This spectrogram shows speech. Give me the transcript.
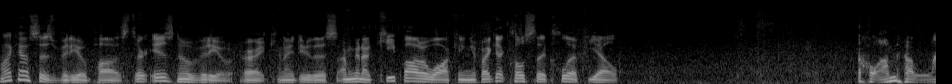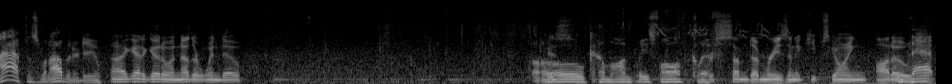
I like how it says video pause. There is no video. All right, can I do this? I'm going to keep auto walking. If I get close to the cliff, yell. Oh, I'm gonna laugh is what I'm gonna do. I got to go to another window. Oh, come on, please fall off the cliff. For some dumb reason, it keeps going auto. That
